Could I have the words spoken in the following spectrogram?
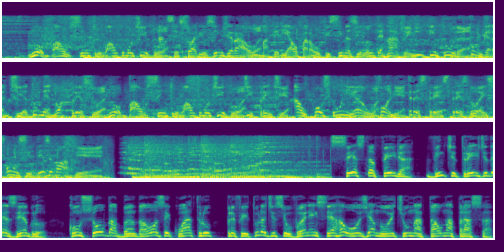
Global Centro Automotivo, acessórios em geral, material para oficinas de lanternagem e pintura, com garantia do menor preço. Global Centro Automotivo, de frente ao posto União. Fone 3332 1119. Sexta-feira, 23 de dezembro, com show da banda OZ4, Prefeitura de Silvânia encerra hoje à noite o Natal na Praça.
